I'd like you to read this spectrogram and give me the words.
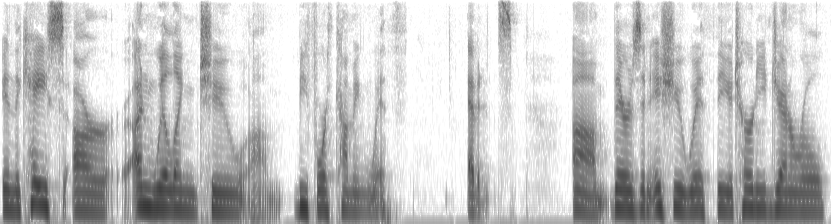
in the case are unwilling to um, be forthcoming with evidence. Um, there's an issue with the attorney general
